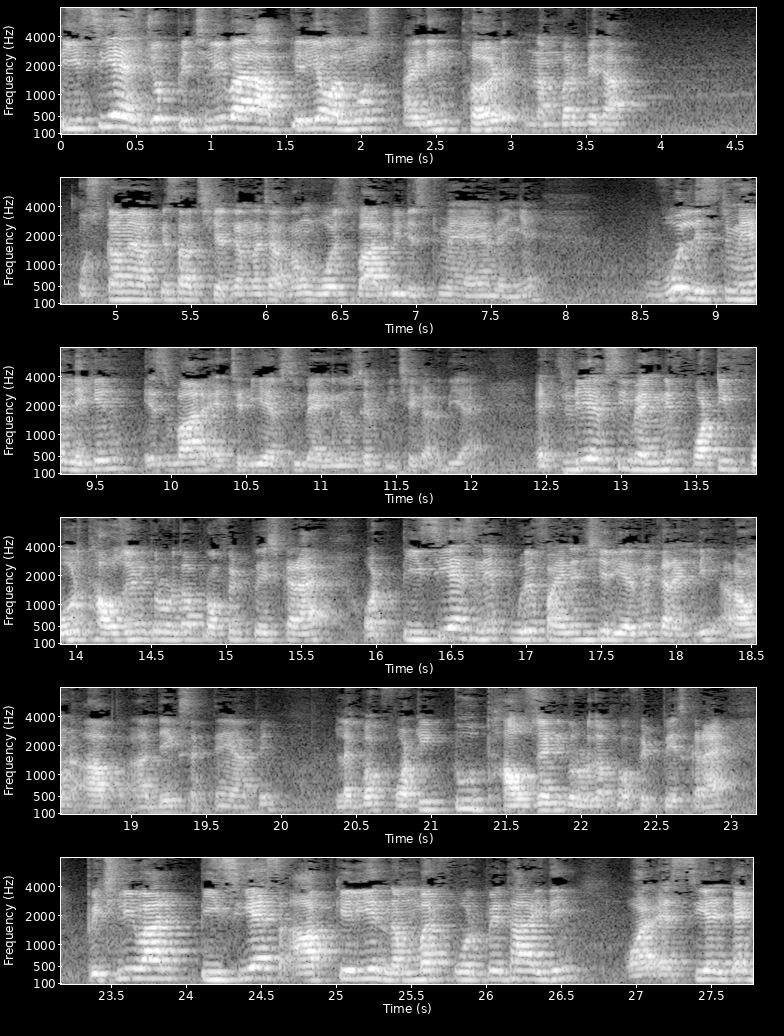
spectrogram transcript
टीसीएस जो पिछली बार आपके लिए almost I think third number पे था उसका मैं आपके साथ शेयर करना चाहता हूँ। वो इस बार भी लिस्ट में है या नहीं है? वो लिस्ट में है लेकिन इस बार H D F C bank ने उसे पीछे कर दिया है। एचडीएफसी बैंक ने 44,000 करोड़ का प्रॉफिट पेश करा है और टीसीएस ने पूरे फाइनेंशियल ईयर में करंटली अराउंड आप देख सकते हैं यहाँ पे। लगभग 42,000 करोड़ का प्रॉफिट पेश करा है। पिछली बार टीसीएस आपके लिए नंबर फोर पे था आई थिंक और S C L tech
